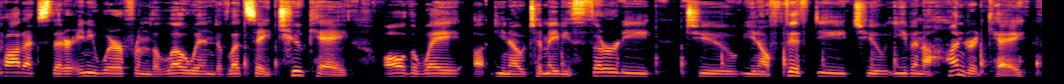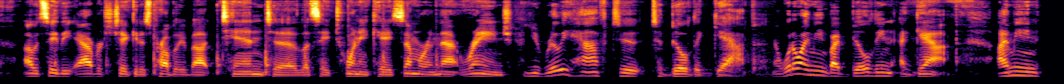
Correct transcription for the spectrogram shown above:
products that are anywhere from the low end of, let's say, 2K all the way, uh, you know, to maybe 30 to, you know, 50 to even 100K, I would say the average ticket is probably about 10 to, let's say, 20K, somewhere in that range. You really have to, to build a gap. Now, what do I mean by building a gap? I mean,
